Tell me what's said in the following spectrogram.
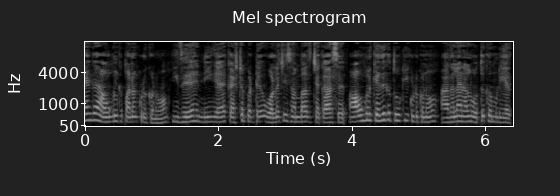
ஏங்க அவங்களுக்கு பணம் கொடுக்கணும்? இது நீங்க கஷ்டப்பட்டு உழைச்சி சம்பாதிச்ச காசு. அவங்களுக்கு எதுக்கு தூக்கி கொடுக்கணும்? அதெல்லாம் என்னால ஒத்துக்க முடியாது.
